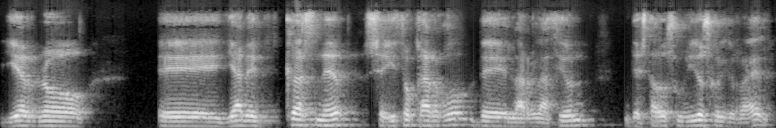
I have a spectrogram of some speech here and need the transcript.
yerno eh, Jared Kushner se hizo cargo de la relación de Estados Unidos con Israel,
